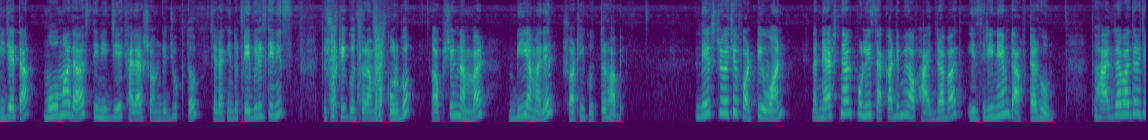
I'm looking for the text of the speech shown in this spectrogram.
বিজেতা মৌমা দাস, তিনি যে খেলার সঙ্গে যুক্ত, সেটা কিন্তু টেবিল টেনিস। তো সঠিক উত্তর আমরা করব। অপশন নাম্বার বি আমাদের সঠিক উত্তর হবে। নেক্সট রয়েছে forty one the national police academy of Hyderabad is renamed after whom তো হায়দ্রাবাদের যে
